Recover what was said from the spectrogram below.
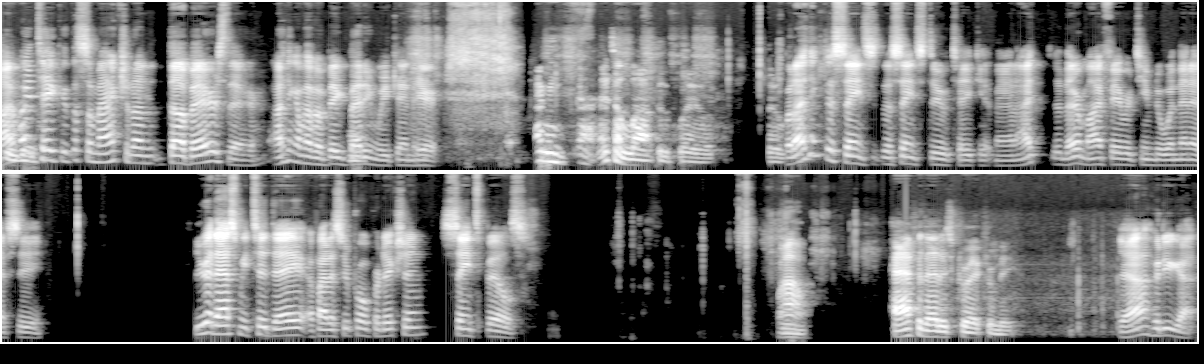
I will might win. take some action on the Bears there. I think I'm gonna have a big betting weekend here. I mean, God, that's a lot for the playoffs. So, But I think the Saints, the Saints do take it, man. I they're my favorite team to win the NFC. You had asked me today if I had a Super Bowl prediction: Saints Bills. Wow. half of that is correct for me. Yeah, who do you got?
